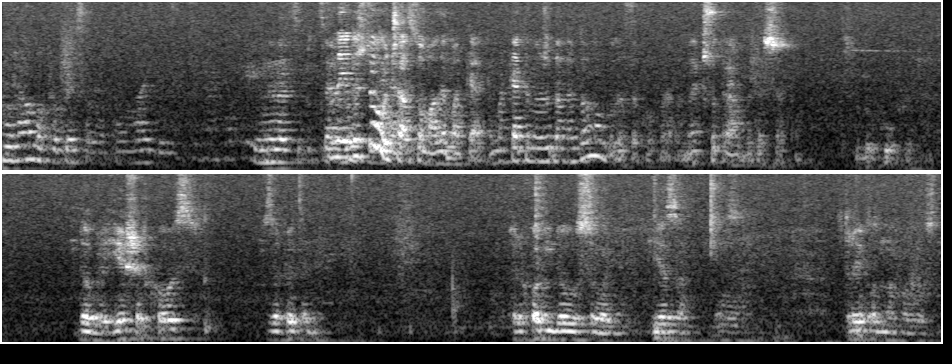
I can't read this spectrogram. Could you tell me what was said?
програма прописана, там має бути. І вони на це під Вони і до цього часу мали макети. Макети ми вже давно були закупили, ну, якщо треба буде ще то. Добре, є ще в когось запитання? Переходимо до голосування. Я за. Три одноголосно.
